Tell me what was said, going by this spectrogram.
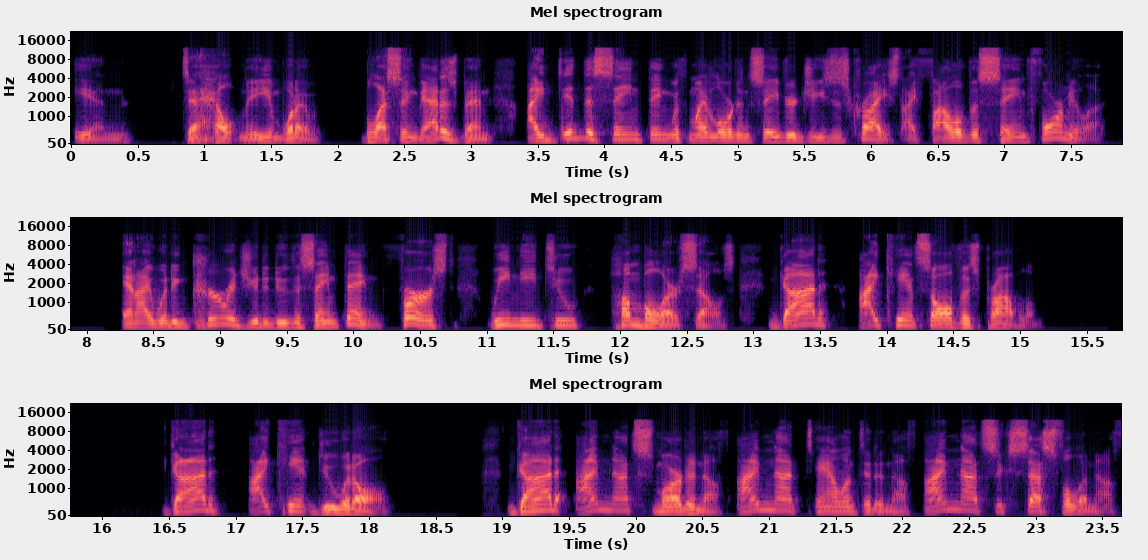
in to help me, and what a blessing that has been, I did the same thing with my Lord and Savior Jesus Christ. I followed the same formula. And I would encourage you to do the same thing. First, we need to humble ourselves. God, I can't solve this problem. God, I can't do it all. God, I'm not smart enough. I'm not talented enough. I'm not successful enough.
